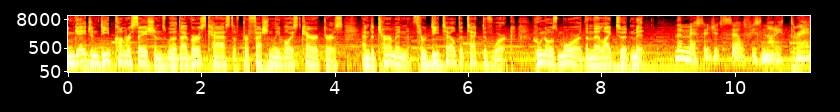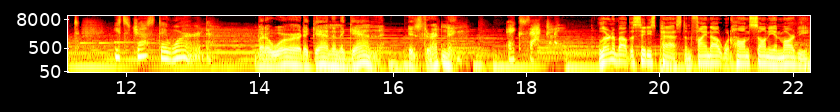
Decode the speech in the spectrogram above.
Engage in deep conversations with a diverse cast of professionally voiced characters and determine through detailed detective work who knows more than they like to admit. The message itself is not a threat, it's just a word. But a word again and again is threatening. Exactly. Learn about the city's past and find out what haunts Sonny and Marty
